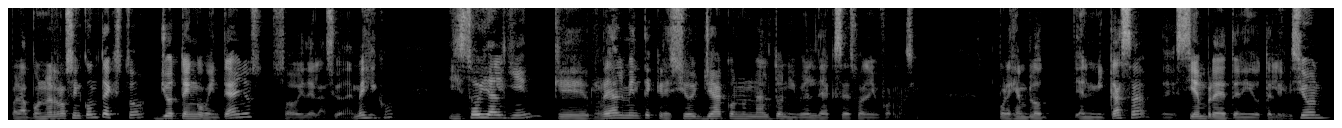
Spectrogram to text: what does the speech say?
Para ponernos en contexto, yo tengo 20 años, soy de la Ciudad de México, y soy alguien que realmente creció ya con un alto nivel de acceso a la información. Por ejemplo, en mi casa eh, siempre he tenido televisión,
